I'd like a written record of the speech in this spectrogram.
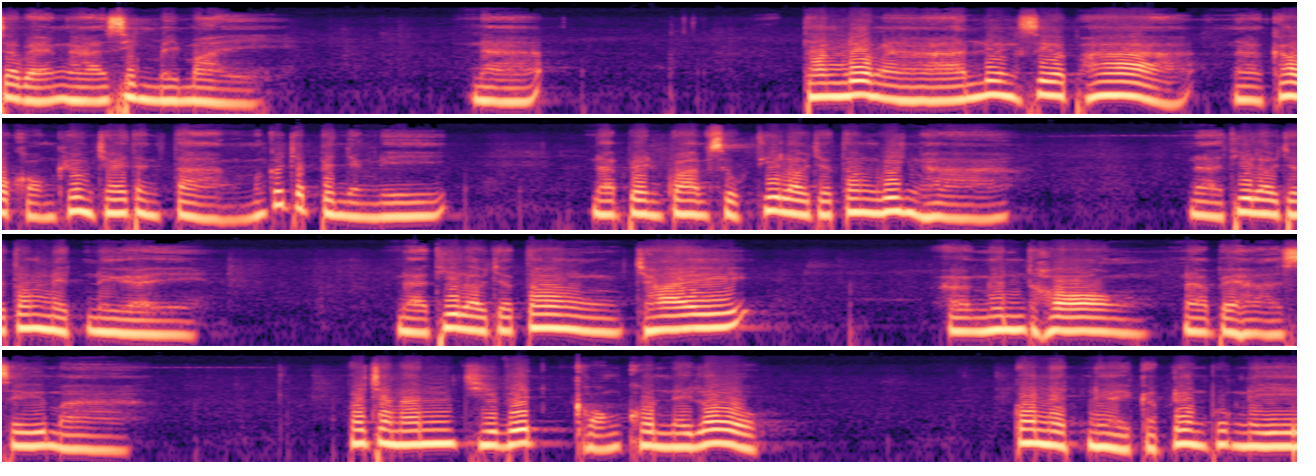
แสวงหาสิ่งใหม่ๆนะทั้งเรื่องอาหารเรื่องเสื้อผ้านะเข้าของเครื่องใช้ต่างๆ มันก็จะเป็นอย่างนี้นะเป็นความสุขที่เราจะต้องวิ่งหานะที่เราจะต้องเหน็ดเหนื่อยนะที่เราจะต้องใช้เงินทองนะไปหาซื้อมา เพราะฉะนั้นชีวิตของคนในโลก ก็เหน็ดเหนื่อยกับเรื่องพวกนี้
